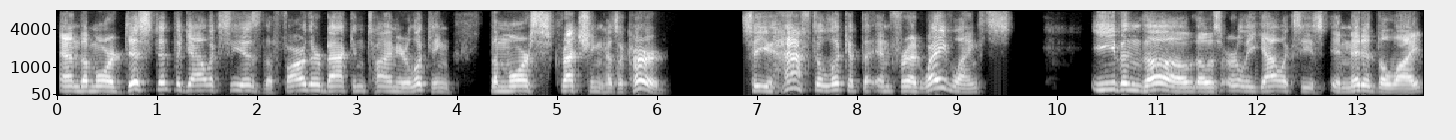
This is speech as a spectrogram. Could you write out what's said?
And the more distant the galaxy is, the farther back in time you're looking, the more stretching has occurred. So you have to look at the infrared wavelengths, even though those early galaxies emitted the light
